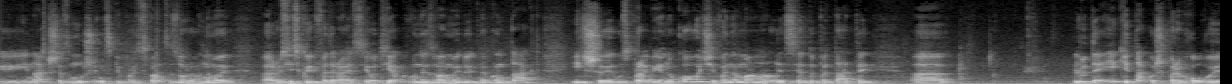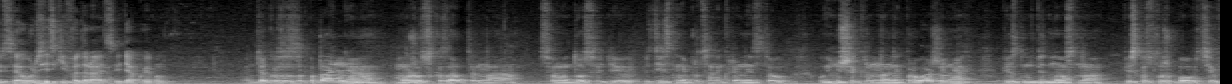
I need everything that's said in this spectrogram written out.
інакше змушені співпрацювати з органами е, Російської Федерації. От як вони з вами йдуть на контакт? І чи у справі Януковича ви намагалися допитати е, людей, які також переховуються у Російській Федерації? Дякую вам. Дякую за запитання. Можу сказати на своєму досвіді здійснення процесуального керівництва у інших кримінальних провадженнях відносно військовослужбовців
